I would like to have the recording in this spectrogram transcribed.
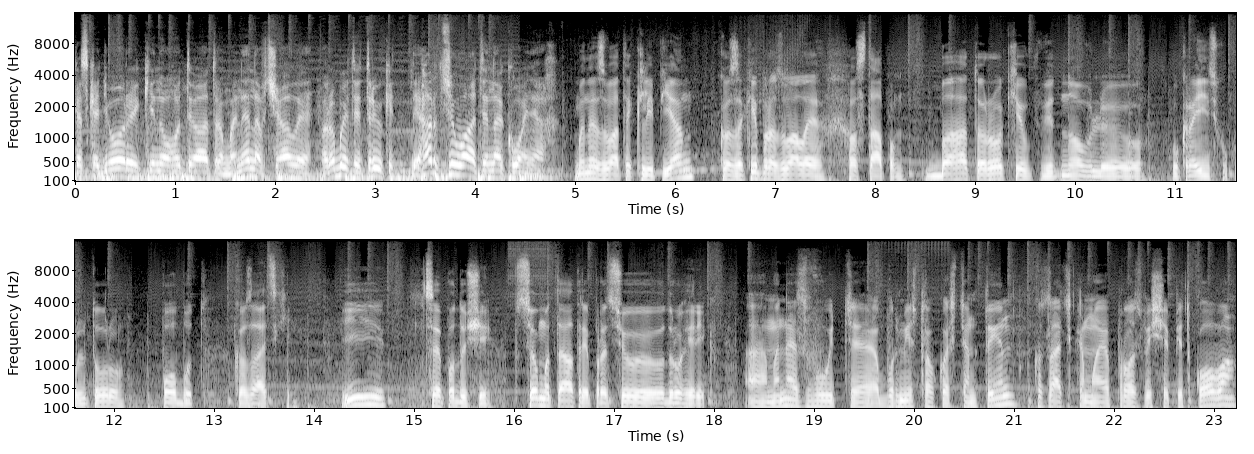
каскадьори кіного театру мене навчали робити трюки, гарцювати на конях. Мене звати Кліп Ян. Козаки прозвали Остапом. Багато років відновлюю українську культуру, побут козацький. І це по душі. В цьому театрі працюю другий рік. Е, Мене звуть е, Бурмістров Костянтин, козацьке моє прозвище Підкова.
